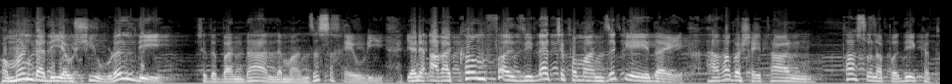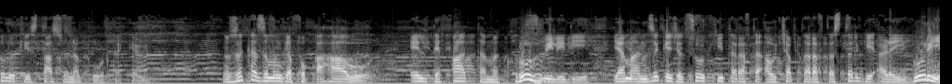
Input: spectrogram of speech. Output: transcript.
په منډه د یو شي وړل دي چې د بنده له مانځه څخه یې وړي یعنې هغه کم فضیلت چې په مانځه کې یې دی هغه به شیطان تاسو نه په دې کتلو کې ستاسو نه پورته کوي نو ځکه زموږ فقهاو التفات ته مکروه ویلی دي یا مانځه کې چې څوک ښي طرف ته او چپ طرف ته سترګې اړی ګوري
